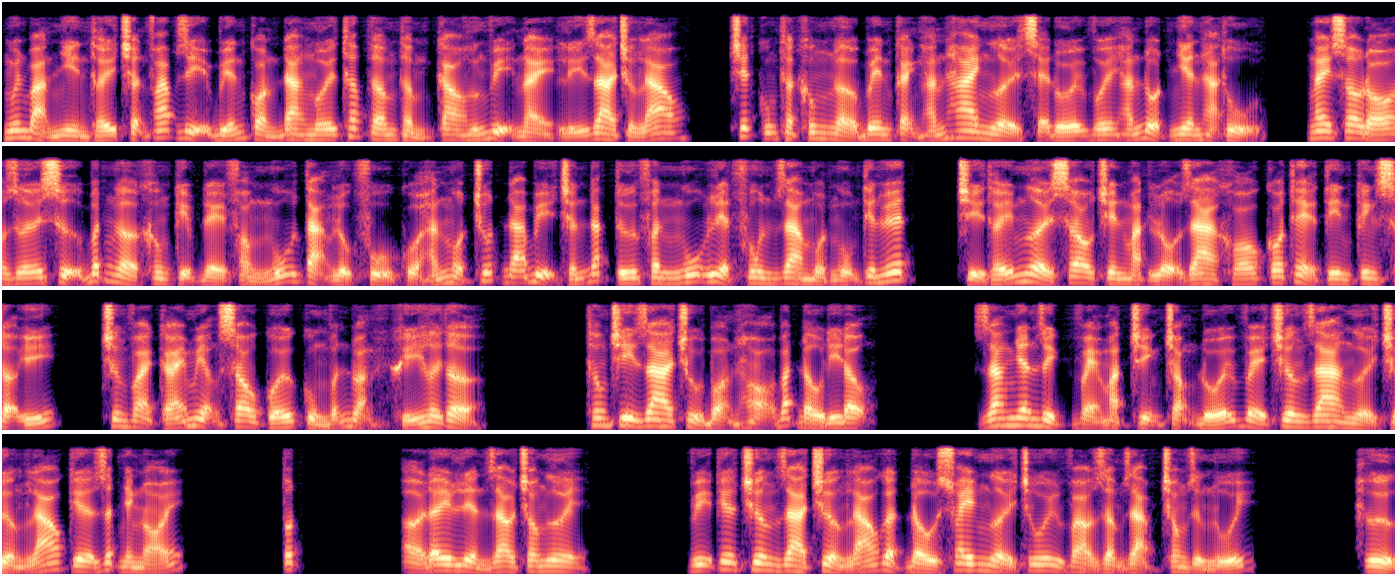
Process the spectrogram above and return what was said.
nguyên bản nhìn thấy trận pháp dị biến còn đang mới thấp âm thầm cao hứng vị này, lý gia trưởng lão chết cũng thật không ngờ bên cạnh hắn hai người sẽ đối với hắn đột nhiên hạ thủ. Ngay sau đó dưới sự bất ngờ không kịp đề phòng ngũ tạng lục phủ của hắn một chút đã bị chấn đắc tứ phân ngũ liệt phun ra một ngụm tiên huyết, chỉ thấy người sau trên mặt lộ ra khó có thể tin kinh sợ ý, chưng vài cái miệng sau cuối cùng vẫn đoạn khí hơi thở. Thông chi gia chủ bọn họ bắt đầu đi động. Giang nhân dịch vẻ mặt trịnh trọng đối về trương gia người trưởng lão kia rất nhanh nói, tốt, ở đây liền giao cho ngươi. Vị kia trương gia trưởng lão gật đầu xoay người chui vào rậm rạp trong rừng núi. Hừ,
